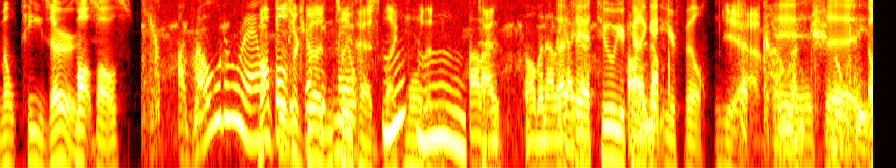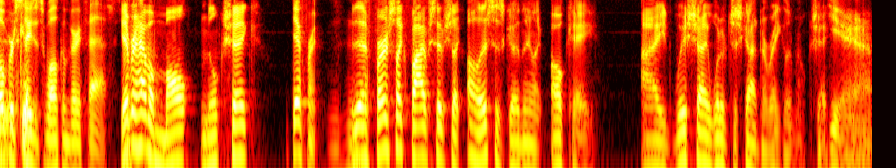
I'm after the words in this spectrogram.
Maltesers. Malt balls. I rolled around. Malt balls are good until you've had like more than mm-hmm. 10. Almanelli I'd say at two, you're kind of getting your fill. Yeah. It's, uh, its welcome very fast. You ever have a malt milkshake? Different. Mm -hmm. The first like five sips, you're like, oh, this is good. And then you're like, okay, I wish I would have just gotten a regular milkshake. Yeah.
